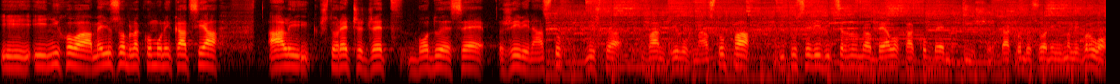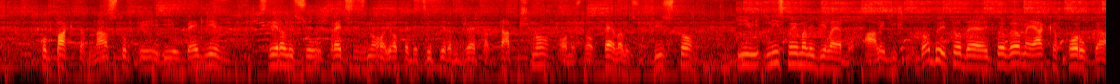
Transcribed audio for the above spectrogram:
i, i njihova međusobna komunikacija, ali što reče Jet, boduje se živi nastup, ništa van živog nastupa i tu se vidi crno na belo kako band piše. Tako da su oni imali vrlo kompaktan nastup i, i ubedljiv. Svirali su precizno i opet da citiram Džeta tačno, odnosno pevali su čisto i nismo imali dilemu. Ali bih dodao i to da je to je veoma jaka poruka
